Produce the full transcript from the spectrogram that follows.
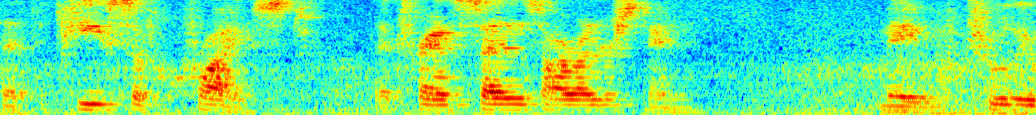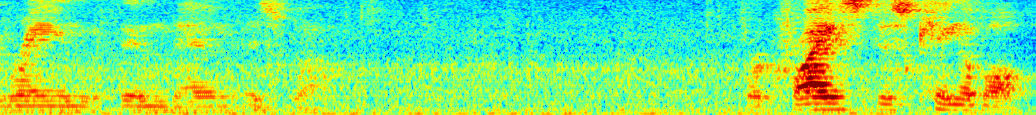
that the peace of Christ that transcends our understanding may truly reign within them as well. For Christ is King of all.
